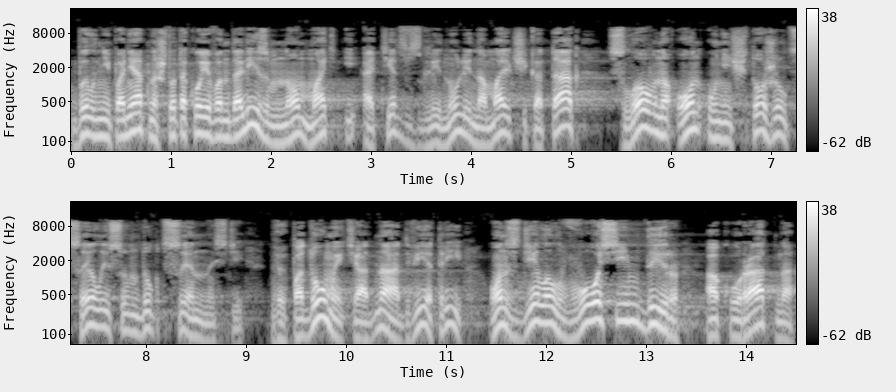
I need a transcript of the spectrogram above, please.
было непонятно, что такое вандализм, но мать и отец взглянули на мальчика так, словно он уничтожил целый сундук ценностей. Вы подумайте, одна, две, три. Он сделал восемь дыр, аккуратно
